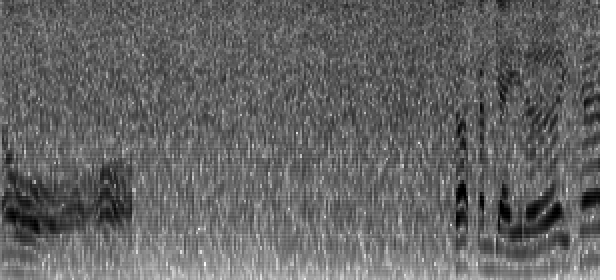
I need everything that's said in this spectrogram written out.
โอ้โห ชอบกันใหญ่เลย ใช่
